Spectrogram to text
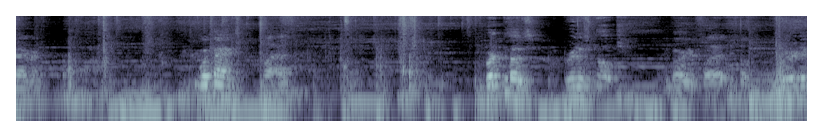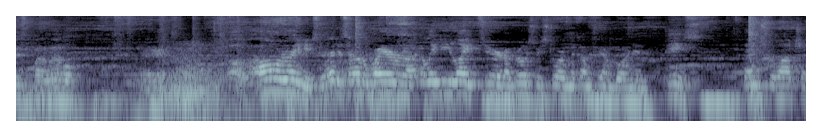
screwdriver. What kind? Flathead. Burke does. British pouch. Borrow your flathead. There it is, my level. There it is. Alrighty, so that is how to wire uh, LED lights here in our grocery store in the country I'm born in. Peace. Thanks for watching.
